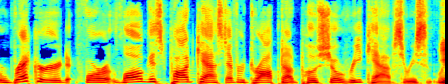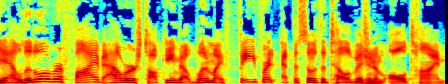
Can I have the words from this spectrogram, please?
record for longest podcast ever dropped on post show recaps recently. Yeah, a little over five hours talking about one of my favorite episodes of television of all time,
